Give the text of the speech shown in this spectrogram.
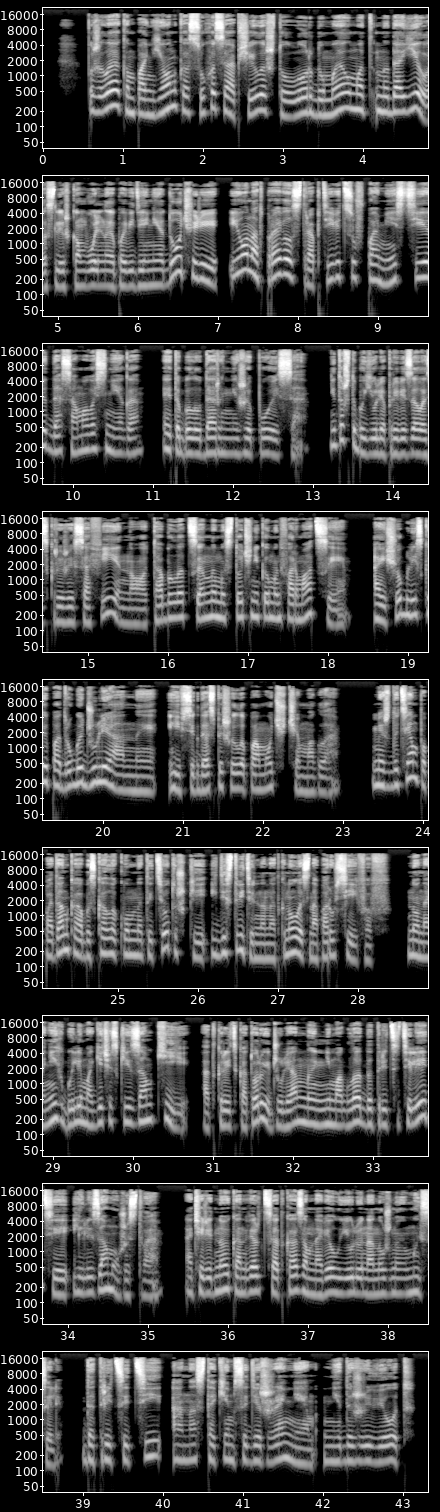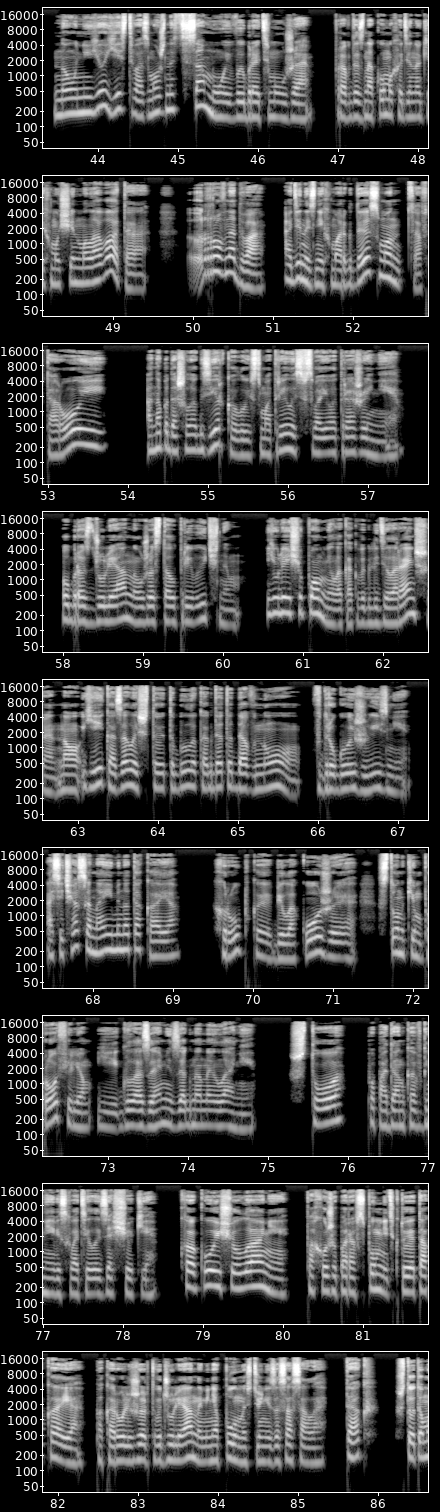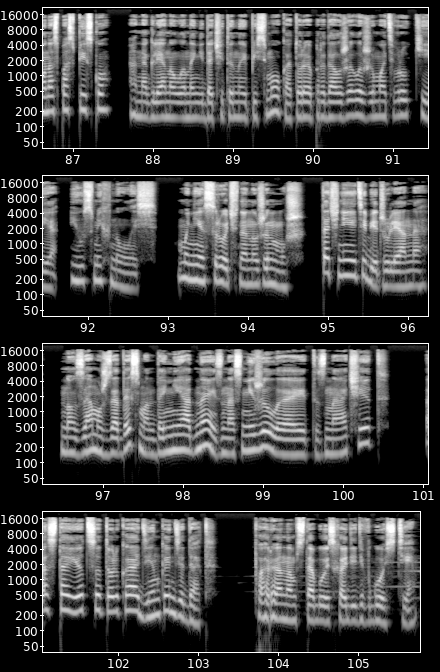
Пожилая компаньонка сухо сообщила, что лорду Мелмот надоело слишком вольное поведение дочери, и он отправил строптивицу в поместье до самого снега. Это был удар ниже пояса. Не то чтобы Юля привязалась к рыжей Софии, но та была ценным источником информации, а еще близкой подругой Джулианны и всегда спешила помочь, чем могла. Между тем попаданка обыскала комнаты тетушки и действительно наткнулась на пару сейфов. Но на них были магические замки, открыть которые Джулианна не могла до тридцатилетия или замужества. Очередной конверт с отказом навел Юлю на нужную мысль. До тридцати она с таким содержанием не доживет. Но у нее есть возможность самой выбрать мужа. Правда, знакомых одиноких мужчин маловато. Ровно два. Один из них Марк Десмонд, а второй... Она подошла к зеркалу и смотрелась в свое отражение. Образ Джулианны уже стал привычным. Юля еще помнила, как выглядела раньше, но ей казалось, что это было когда-то давно, в другой жизни. А сейчас она именно такая. Хрупкая, белокожая, с тонким профилем и глазами загнанной лани. «Что?» — попаданка в гневе схватилась за щеки. «Какой еще лани? Похоже, пора вспомнить, кто я такая, пока роль жертвы Джулианы меня полностью не засосала. Так, что там у нас по списку? Она глянула на недочитанное письмо, которое продолжала сжимать в руке, и усмехнулась. «Мне срочно нужен муж. Точнее, тебе, Джулианна. Но замуж за Десмонда ни одна из нас не желает, значит, остается только один кандидат. Пора нам с тобой сходить в гости».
